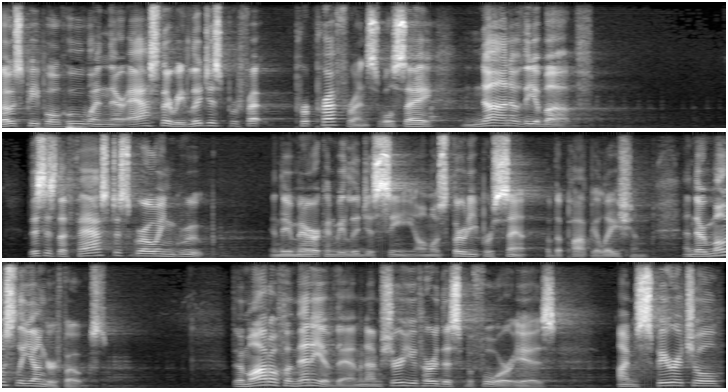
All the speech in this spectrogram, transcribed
Those people who, when they're asked their religious prefer- preference, will say, none of the above. This is the fastest growing group in the American religious scene, almost 30% of the population. And they're mostly younger folks. The motto for many of them, and I'm sure you've heard this before, is I'm spiritual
